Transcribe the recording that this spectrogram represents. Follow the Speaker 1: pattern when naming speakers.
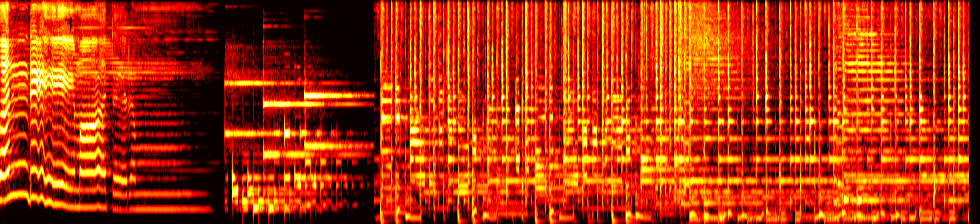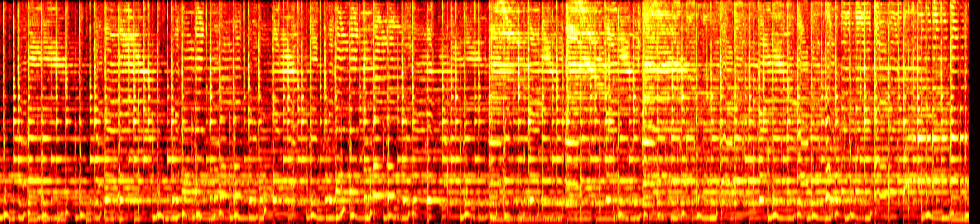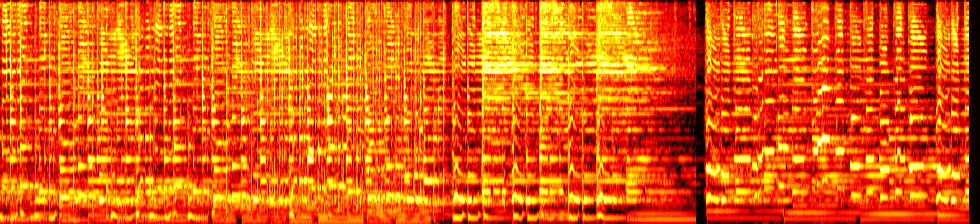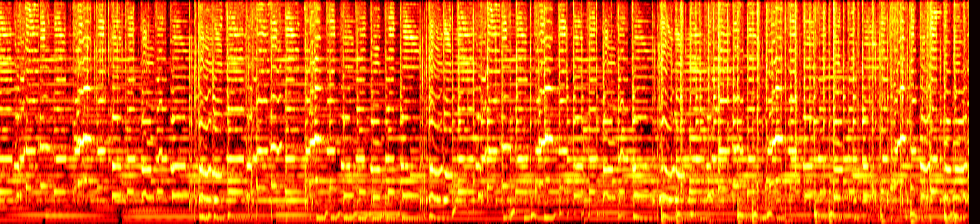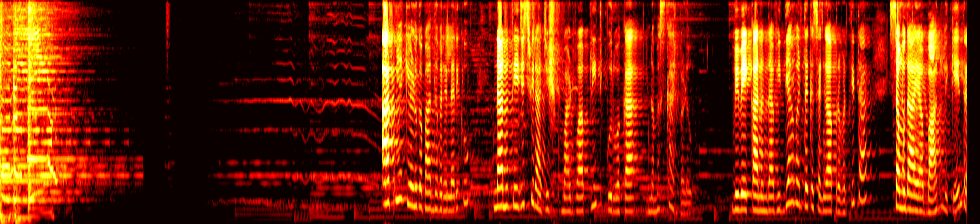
Speaker 1: वन्दे मातरम्
Speaker 2: ಆತ್ಮೀಯ ಕೇಳುಗ ಬಾಂಧವರೆಲ್ಲರಿಗೂ ನಾನು ತೇಜಸ್ವಿ ರಾಜೇಶ್ ಮಾಡುವ ಪ್ರೀತಿಪೂರ್ವಕ ನಮಸ್ಕಾರಗಳು. ವಿವೇಕಾನಂದ ವಿದ್ಯಾವರ್ಧಕ ಸಂಘ ಪ್ರವರ್ತಿತ ಸಮುದಾಯ ಬಾನುಲಿ ಕೇಂದ್ರ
